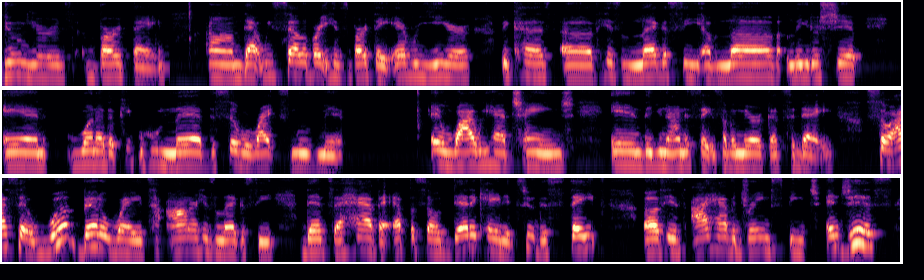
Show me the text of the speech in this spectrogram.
Jr.'s birthday. Um, that we celebrate his birthday every year because of his legacy of love, leadership, and one of the people who led the civil rights movement and why we have change in the United States of America today. So I said, what better way to honor his legacy than to have an episode dedicated to the state of his I Have a Dream speech and just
